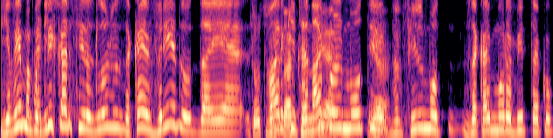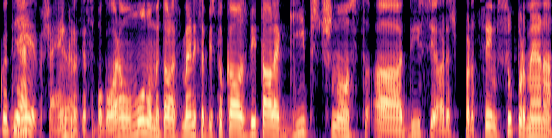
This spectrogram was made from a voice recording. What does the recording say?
Ja, vem, ampak Pač- glih kar si razložil, zakaj je vredno, da je Točno stvar, tako, ki te kot najbolj je. moti Ja. v filmu, zakaj mora biti tako, kot je. Ne, še enkrat, jaz se pogovarjam o monumentalnosti. Meni se v bistvu kao zdi ta gibčnost uh, DC, reč predvsem Supermana,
